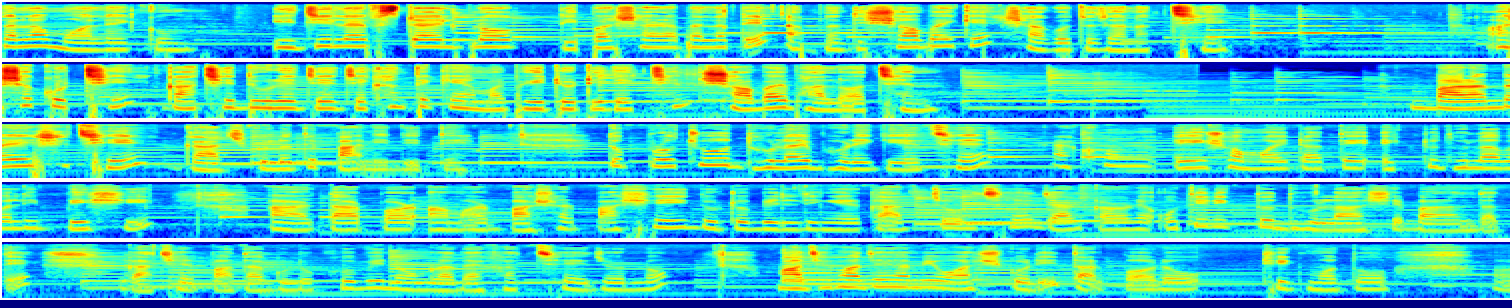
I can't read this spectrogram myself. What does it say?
আসসালামু আলাইকুম। Easy lifestyle blog দীপার সারাবেলাতে আপনাদের সবাইকে স্বাগত জানাচ্ছি। আশা করছি কাছে দূরে যে যেখান থেকে আমার ভিডিওটি দেখছেন সবাই ভালো আছেন। বারান্দায় এসেছি গাছগুলোতে পানি দিতে। তো প্রচুর ধুলায় ভরে গিয়েছে। এখন এই সময়টাতে একটু ধুলাবালি বেশি। আর তারপর আমার বাসার পাশেই দুটো বিল্ডিংয়ের কাজ চলছে, যার কারণে অতিরিক্ত ধুলা আসে বারান্দাতে। গাছের পাতাগুলো খুবই নোংরা দেখাচ্ছে এজন্য। মাঝে মাঝে আমি ওয়াশ করি, তারপরও ঠিক মতো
